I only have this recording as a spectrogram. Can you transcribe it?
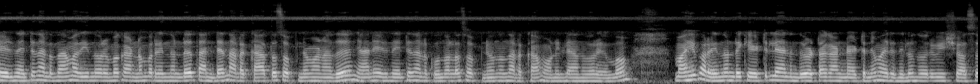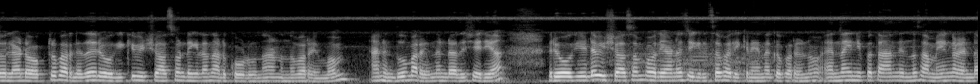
എഴുന്നേറ്റ് നടന്നാൽ മതി എന്ന് പറയുമ്പോൾ കണ്ണൻ പറയുന്നുണ്ട് തന്റെ നടക്കാത്ത സ്വപ്നമാണത് ഞാൻ എഴുന്നേറ്റ് നടക്കുമെന്നുള്ള സ്വപ്നമൊന്നും നടക്കാൻ പോണില്ല എന്ന് പറയുമ്പോൾ മഹി പറയുന്നുണ്ട് കേട്ടില്ല അനന്തോട്ട കണ്ണേട്ടന് മരുന്നിലൊന്നും ഒരു വിശ്വാസമില്ല ഡോക്ടർ പറഞ്ഞത് രോഗിക്ക് വിശ്വാസം ഉണ്ടെങ്കിലേ നടക്കുള്ളൂ എന്നാണെന്ന് പറയുമ്പം അനന്തവും പറയുന്നുണ്ട് അത് ശരിയാ. രോഗിയുടെ വിശ്വാസം പോലെയാണ് ചികിത്സ ഫലിക്കണേന്നൊക്കെ പറയുന്നു. എന്നാൽ ഇനിയിപ്പോൾ താൻ നിന്ന് സമയം കളയണ്ട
